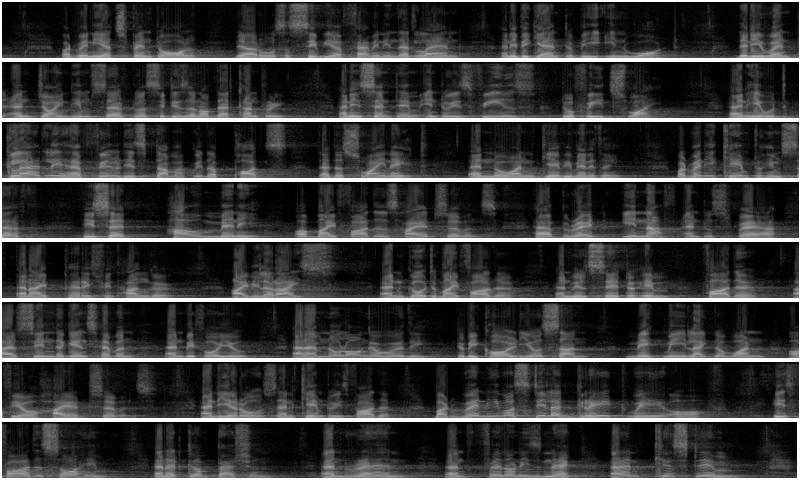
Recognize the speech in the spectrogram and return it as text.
But when he had spent all, there arose a severe famine in that land, and he began to be in want. Then he went and joined himself to a citizen of that country, and he sent him into his fields to feed swine. And he would gladly have filled his stomach with the pods that the swine ate, and no one gave him anything. But when he came to himself, he said, How many of my father's hired servants have bread enough and to spare, and I perish with hunger? I will arise and go to my father, and will say to him, Father, I have sinned against heaven and before you, and I am no longer worthy to be called your son. Make me like the one of your hired servants. And he arose and came to his father. But when he was still a great way off, his father saw him and had compassion and ran and fell on his neck and kissed him.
